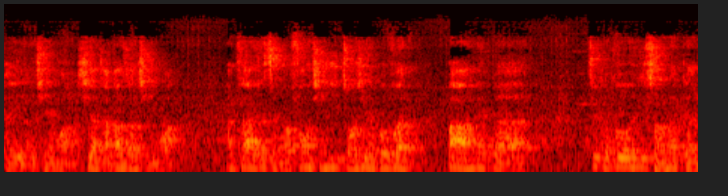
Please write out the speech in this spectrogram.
可以来前往，下匝道之后前往。那再来是整个风情一轴线的部分，把那个这个部分是从那个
